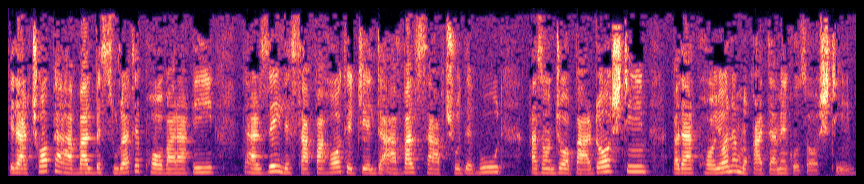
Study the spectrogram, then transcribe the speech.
که در چاپ اول به صورت پاورقی در زیل صفحات جلد اول ثبت شده بود از آنجا برداشتیم و در پایان مقدمه گذاشتیم.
